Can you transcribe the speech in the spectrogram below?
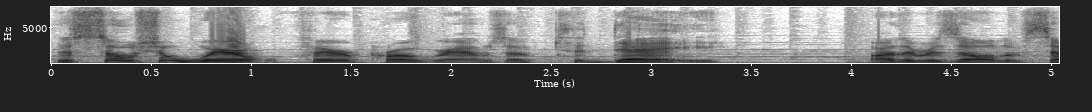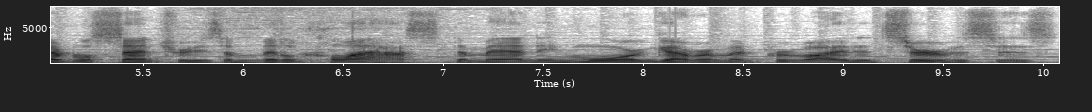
The social welfare programs of today are the result of several centuries of middle class demanding more government provided services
